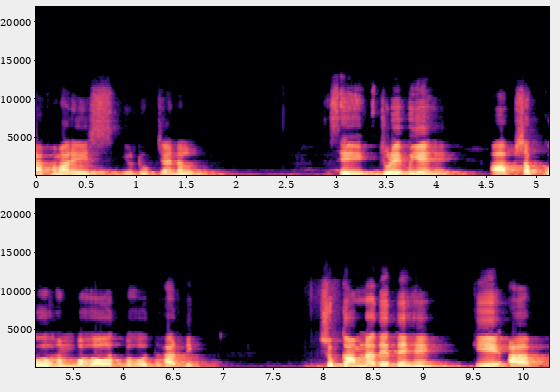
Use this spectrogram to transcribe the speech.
आप हमारे इस यूट्यूब चैनल से जुड़े हुए हैं। आप सबको हम बहुत बहुत हार्दिक शुभकामना देते हैं कि आप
